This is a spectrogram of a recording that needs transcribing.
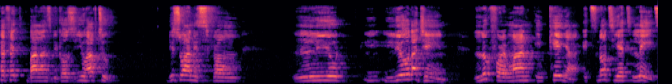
perfect balance because you have to. This one is from Leo, Leoda Jane. Look for a man in Kenya. It's not yet late.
